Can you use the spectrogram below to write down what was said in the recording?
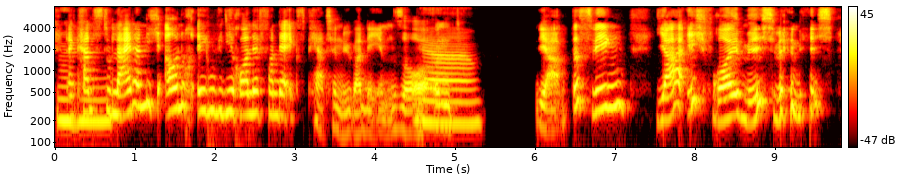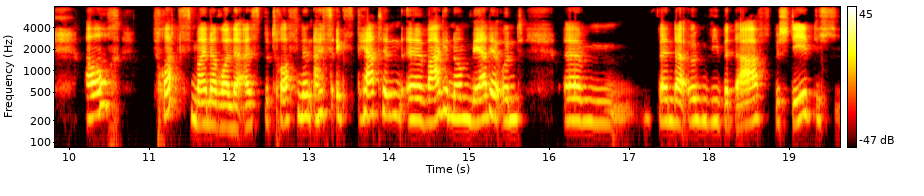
Mhm. Dann kannst du leider nicht auch noch irgendwie die Rolle von der Expertin übernehmen, so. Ja. Und ja, deswegen, ja, ich freue mich, wenn ich auch trotz meiner Rolle als Betroffenen, als Expertin äh, wahrgenommen werde und ähm, wenn da irgendwie Bedarf besteht, ich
